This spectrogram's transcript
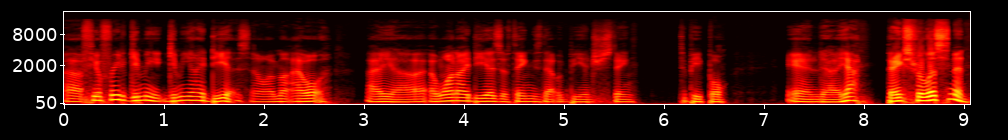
uh, feel free to give me give me ideas. Know, I'm, I I uh, I want ideas of things that would be interesting to people, and uh, yeah, thanks for listening.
